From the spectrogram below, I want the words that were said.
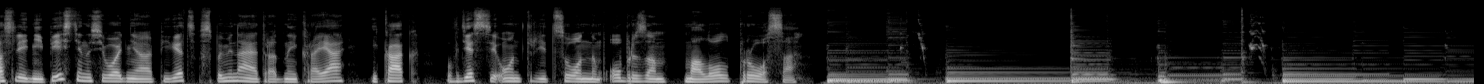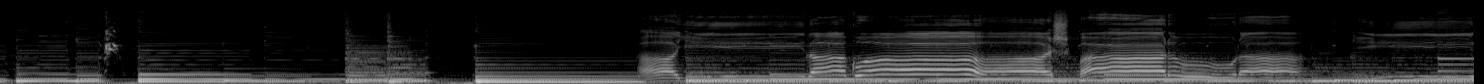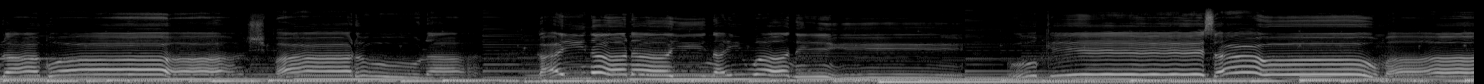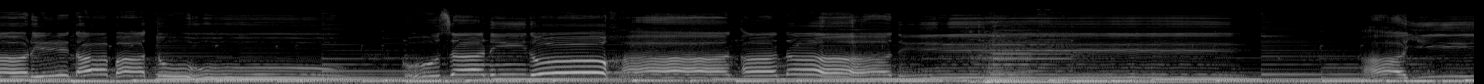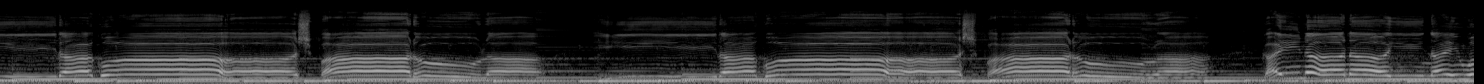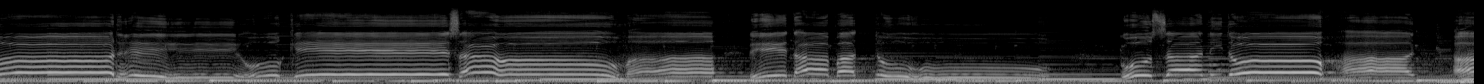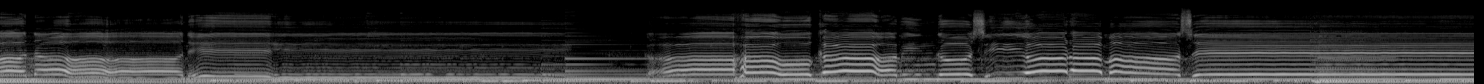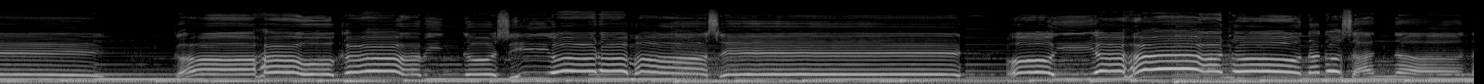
Последней песне на сегодня певец вспоминает родные края и как в детстве он традиционным образом молол проса. Iraguas parula Kaina na inay wane Oke sao marita pato Kusanidohan anane Iraguás parola, Iraguás parola, Gaina na inai ware, o que e ma re tapatu, gozani dohan. Ana.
